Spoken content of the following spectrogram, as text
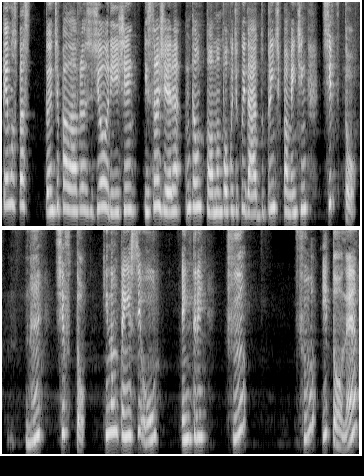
temos bastante palavras de origem estrangeira, então toma um pouco de cuidado, principalmente em shifto, né? Shifto, que não tem esse u entre fu, fu e to, né?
